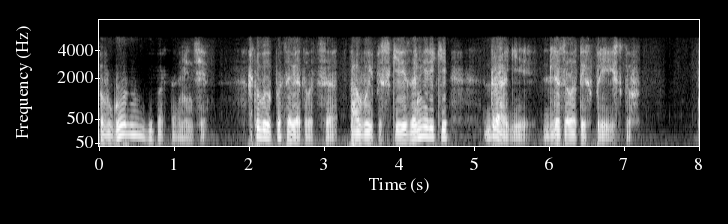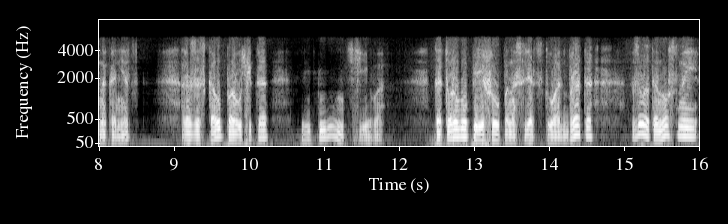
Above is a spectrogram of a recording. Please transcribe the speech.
в горном департаменте, чтобы посоветоваться о выписке из Америки драги для золотых приисков. Наконец, разыскал поручика Реперентьева, которому перешел по наследству от брата золотоносный,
